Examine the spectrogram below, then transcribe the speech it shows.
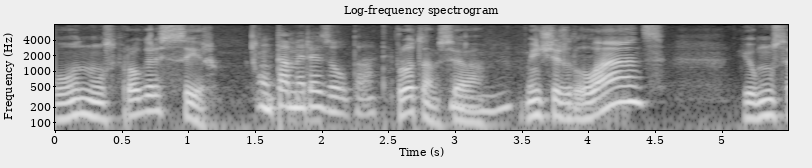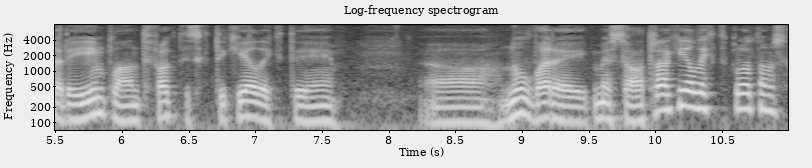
un mūsu progress ir. Un tam ir rezultāti. Protams, jā. Mm -hmm. Viņš ir lēns, jo mums arī implanti faktiski tika ielikti. Uh, nu, varēja mēs ātrāk ielikt, protams,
